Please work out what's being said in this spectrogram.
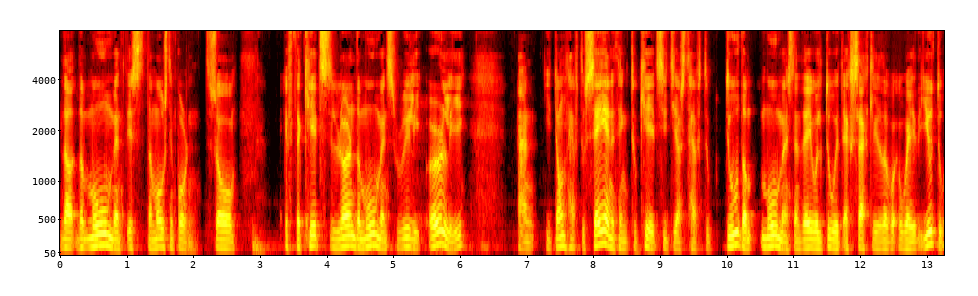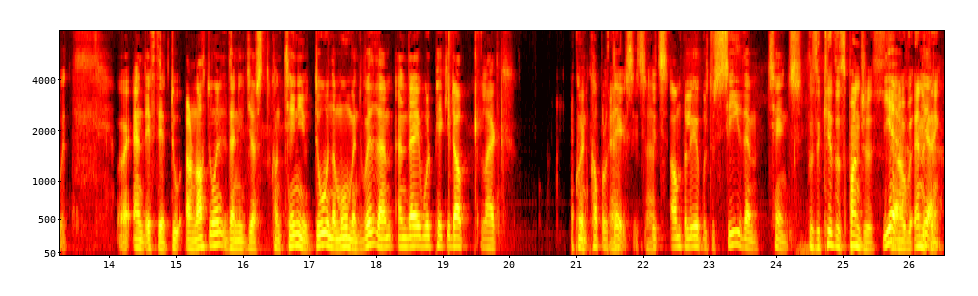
the the movement is the most important. So if the kids learn the movements really early, and you don't have to say anything to kids, you just have to do the movements, and they will do it exactly the way that you do it. Uh, And if they do, are not doing it, then you just continue doing the movement with them, and they will pick it up like in a couple of days. It's it's unbelievable to see them change. Because the kids are sponges. Yeah, You know, with anything. yeah.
